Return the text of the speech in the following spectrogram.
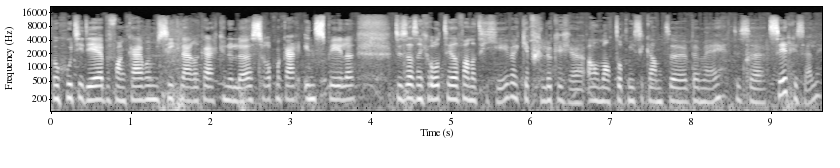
een goed idee hebben van kamermuziek, naar elkaar kunnen luisteren, op elkaar inspelen. Dus dat is een groot deel van het gegeven. Ik heb gelukkig eh, allemaal topmuzikanten bij mij, dus eh, het is zeer gezellig.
